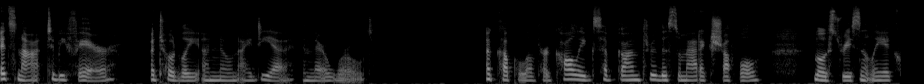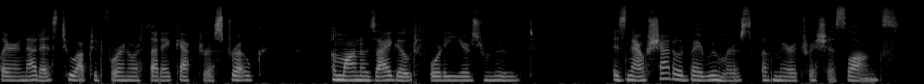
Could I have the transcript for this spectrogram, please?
It's not, to be fair, a totally unknown idea in their world. A couple of her colleagues have gone through the somatic shuffle, most recently a clarinetist who opted for an orthotic after a stroke, a monozygote 40 years removed, is now shadowed by rumors of meretricious lungs.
